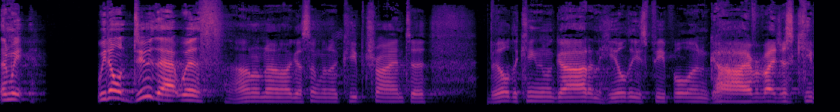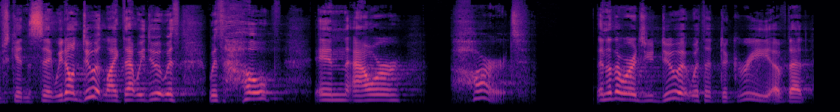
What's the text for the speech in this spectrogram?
And we, we don't do that with, I don't know, I guess I'm going to keep trying to build the kingdom of God and heal these people, and God, everybody just keeps getting sick. We don't do it like that. We do it with, with hope in our heart. In other words, you do it with a degree of that,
